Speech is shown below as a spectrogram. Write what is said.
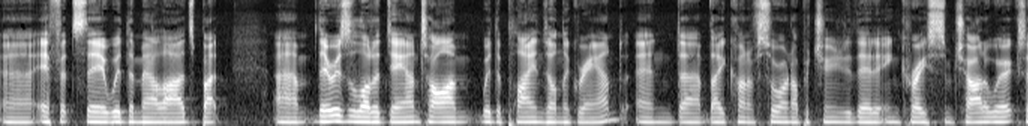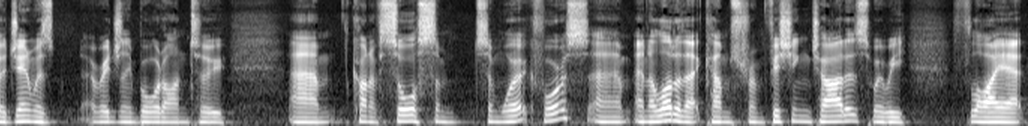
uh, efforts there with the mallards, but um, there is a lot of downtime with the planes on the ground, and uh, they kind of saw an opportunity there to increase some charter work. So Jen was originally brought on to um, kind of source some some work for us, um, and a lot of that comes from fishing charters where we fly out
